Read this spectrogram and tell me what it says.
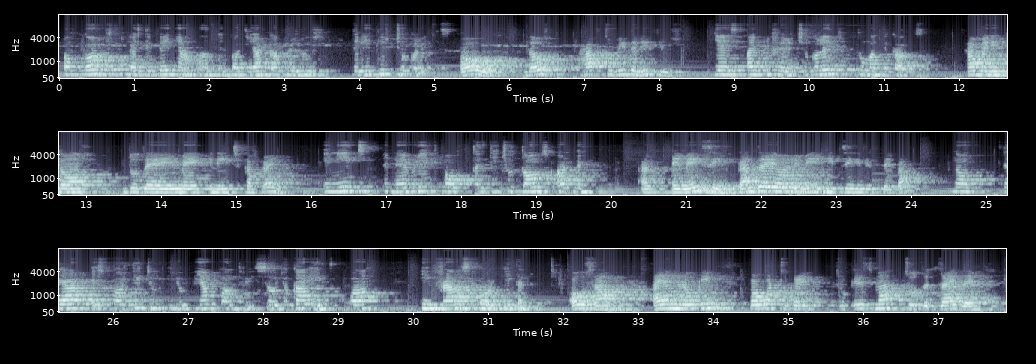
Of course, La Estepeña and El Patriarca produce delicious chocolates. Oh, those have to be delicious. Yes, I prefer chocolate to mantecados. How many tons do they make in each campaign? In each and every of 22 tons are made. Amazing. Can they only be eaten in Estepa? No, they are exported to European countries, so you can eat one in France or Italy. Awesome. I am looking forward to, to Christmas to try them.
